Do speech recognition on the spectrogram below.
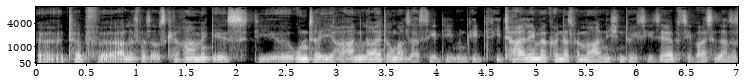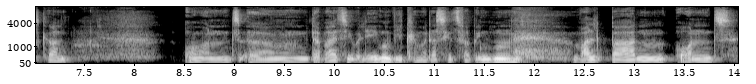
äh, Töpfe, alles was aus Keramik ist, die äh, unter ihrer Anleitung, also die, die, die Teilnehmer können das bemalen, nicht nur durch sie selbst, sie weiß ja, dass es kann, und ähm, da war jetzt die Überlegung, wie können wir das jetzt verbinden? Waldbaden und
